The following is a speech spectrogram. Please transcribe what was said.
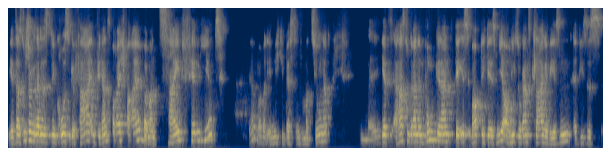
Jetzt hast du schon gesagt, das ist eine große Gefahr im Finanzbereich vor allem, weil man Zeit verliert, ja, weil man eben nicht die beste Information hat. Jetzt hast du gerade einen Punkt genannt, der ist überhaupt nicht, der ist mir auch nicht so ganz klar gewesen. Dieses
